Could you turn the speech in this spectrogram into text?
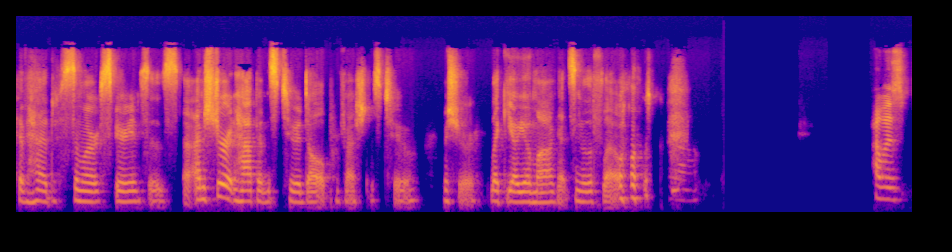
have had similar experiences. I'm sure it happens to adult professionals too. I'm sure like yo-yo ma gets into the flow. I was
